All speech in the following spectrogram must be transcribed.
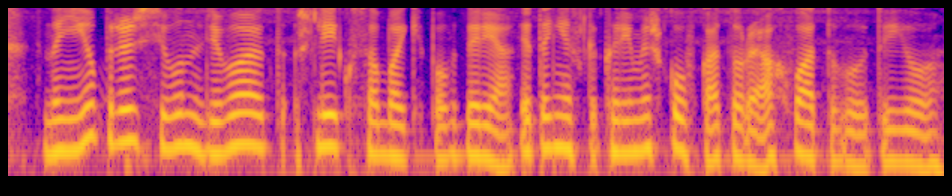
на нее прежде всего надевают шлейку собаки-поводыря. Это несколько ремешков, которые охватывают ее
